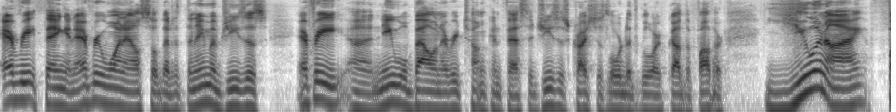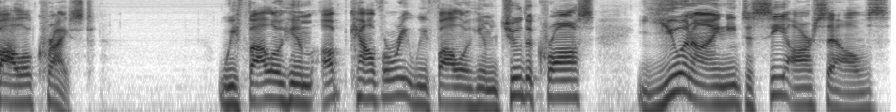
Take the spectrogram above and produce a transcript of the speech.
everything and everyone else, so that at the name of Jesus, every uh, knee will bow and every tongue confess that Jesus Christ is Lord to the glory of God the Father. You and I follow Christ. We follow him up Calvary. We follow him to the cross. You and I need to see ourselves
